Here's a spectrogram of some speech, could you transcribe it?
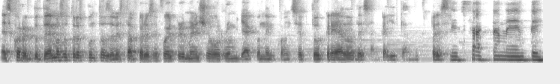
Es correcto, tenemos otros puntos de vista, pero ese fue el primer showroom ya con el concepto creado de San Cayetano Express. Exactamente.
